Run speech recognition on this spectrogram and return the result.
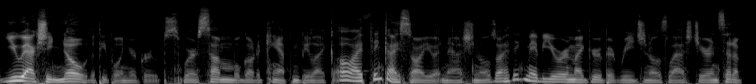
you actually know the people in your groups, where some will go to camp and be like, oh, I think I saw you at nationals, or I think maybe you were in my group at regionals last year, instead of,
